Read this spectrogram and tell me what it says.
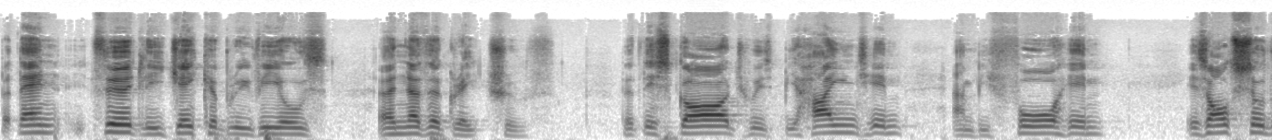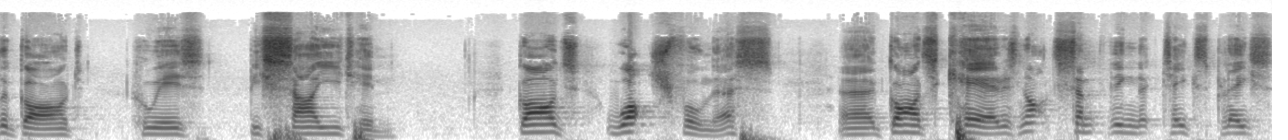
But then, thirdly, Jacob reveals another great truth that this God who is behind him and before him is also the God who is beside him. God's watchfulness, uh, God's care is not something that takes place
